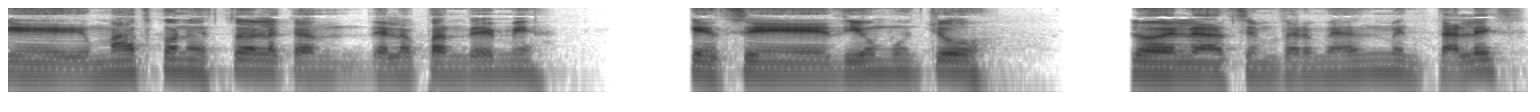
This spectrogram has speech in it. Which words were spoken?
que más con esto de la, de la pandemia, que se dio mucho lo de las enfermedades mentales,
